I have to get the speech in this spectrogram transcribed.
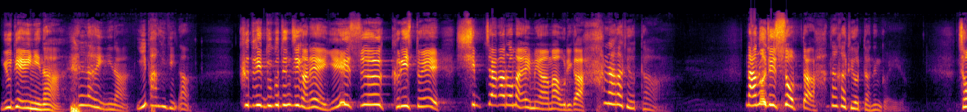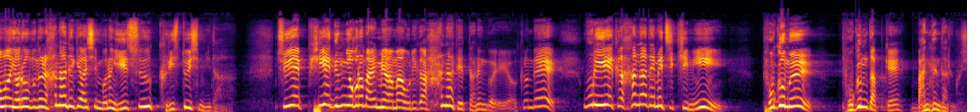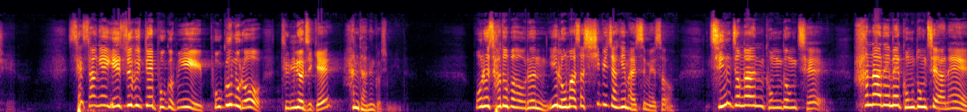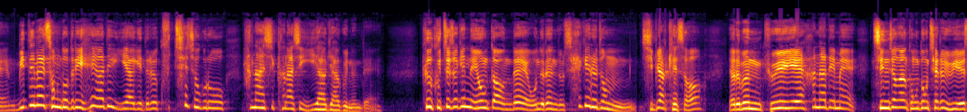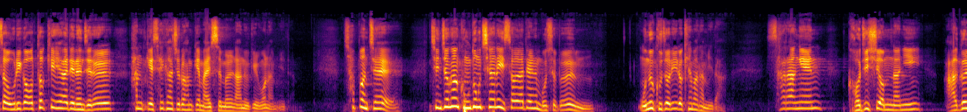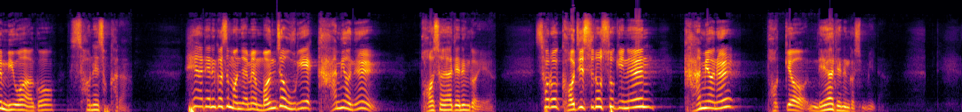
유대인이나 헬라인이나 이방인이나 그들이 누구든지 간에 예수 그리스도의 십자가로 말미암아 우리가 하나가 되었다. 나눠질 수 없다. 하나가 되었다는 거예요. 저와 여러분을 하나 되게 하신 분은 예수 그리스도이십니다. 주의 피의 능력으로 말미암아 우리가 하나 됐다는 거예요. 그런데 우리의 그 하나됨의 지킴이 복음을 복음답게 만든다는 것이에요. 세상에 예수 그리스도의 복음이 복음으로 들려지게 한다는 것입니다. 오늘 사도 바울은 이 로마서 12장의 말씀에서 진정한 공동체, 하나됨의 공동체 안에 믿음의 성도들이 해야 될 이야기들을 구체적으로 하나씩 하나씩 이야기하고 있는데 그 구체적인 내용 가운데 오늘은 좀세 개를 좀 집약해서 여러분 교회의 하나됨의 진정한 공동체를 위해서 우리가 어떻게 해야 되는지를 함께 세 가지로 함께 말씀을 나누길 원합니다. 첫 번째, 진정한 공동체 안에 있어야 되는 모습은 오늘 구절이 이렇게 말합니다. 사랑엔 거짓이 없나니 악을 미워하고 선에 속하라. 해야 되는 것은 뭐냐면 먼저 우리의 가면을 벗어야 되는 거예요. 서로 거짓으로 속이는 가면을 벗겨내야 되는 것입니다.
